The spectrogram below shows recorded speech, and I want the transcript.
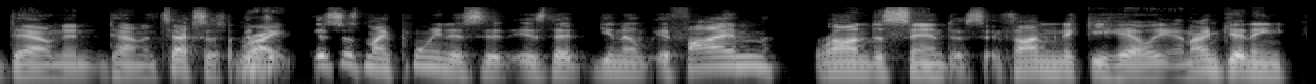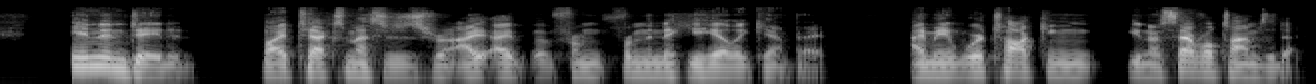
down in down in Texas. But Right. This is my point is that is that you know if I'm Ron DeSantis, if I'm Nikki Haley and I'm getting inundated by text messages from I, I from from the Nikki Haley campaign. I mean, we're talking, you know, several times a day.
